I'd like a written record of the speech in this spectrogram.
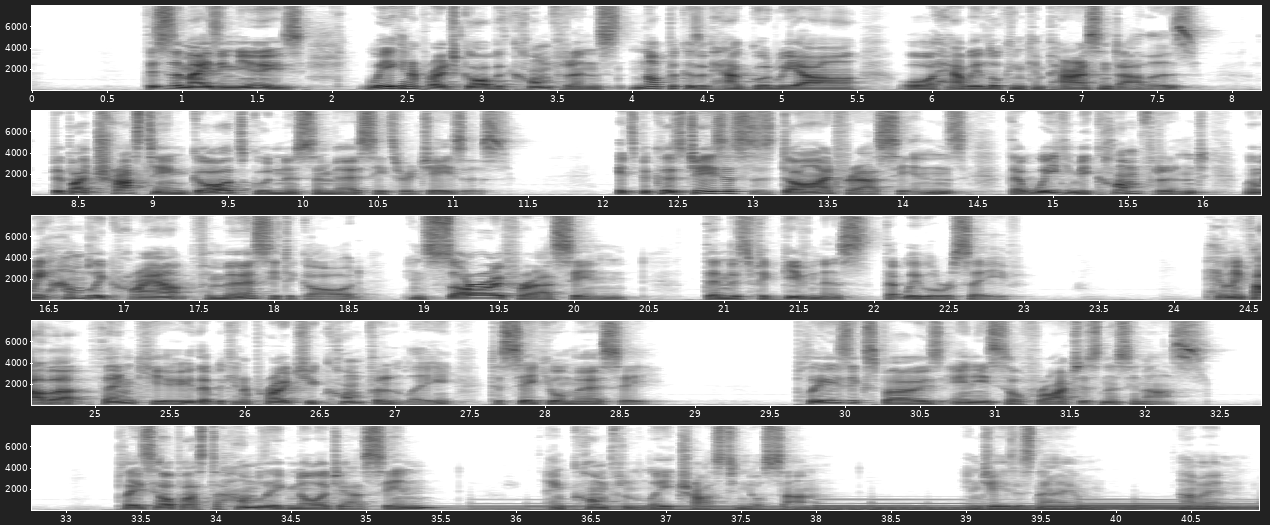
This is amazing news. We can approach God with confidence, not because of how good we are or how we look in comparison to others, but by trusting in God's goodness and mercy through Jesus. It's because Jesus has died for our sins that we can be confident when we humbly cry out for mercy to God in sorrow for our sin, then it is forgiveness that we will receive. Heavenly Father, thank you that we can approach you confidently to seek your mercy. Please expose any self righteousness in us. Please help us to humbly acknowledge our sin and confidently trust in your Son. In Jesus' name, Amen.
